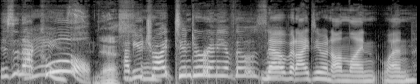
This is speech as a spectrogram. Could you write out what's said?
Isn't that cool? Yes. Have you tried Tinder or any of those? no, uh? but I do an online one.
